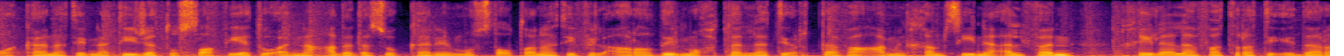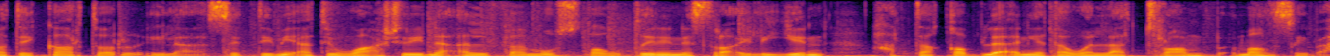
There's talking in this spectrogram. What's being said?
وكانت النتيجة الصافية أن عدد سكان المستوطنات في الأراضي المحتلة ارتفع من 50 ألفا خلال فترة إدارة كارتر إلى 620 ألف مستوطن إسرائيلي حتى قبل أن يتولى ترامب منصبه.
